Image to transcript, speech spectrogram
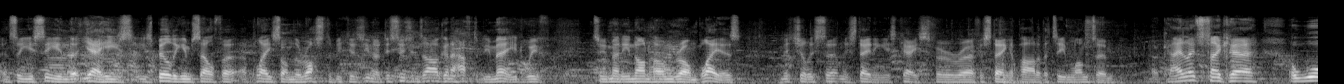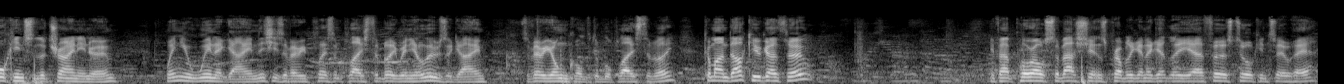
and so you're seeing that yeah he's he's building himself a, a place on the roster because you know decisions are going to have to be made with too many non-homegrown players. Mitchell is certainly stating his case for uh, for staying a part of the team long term. Okay, let's take a, a walk into the training room. When you win a game, this is a very pleasant place to be. When you lose a game, it's a very uncomfortable place to be. Come on, Doc, you go through. In fact, poor old Sebastian's probably going to get the uh, first talking to here.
